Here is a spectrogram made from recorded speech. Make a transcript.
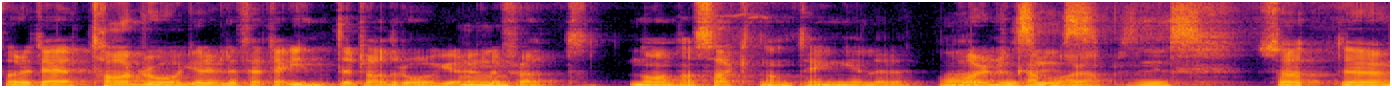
för att jag tar droger eller för att jag inte tar droger. Eller för att någon har sagt någonting eller Mm. Ja, vad det nu precis, kan vara. Precis. Så att eh,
